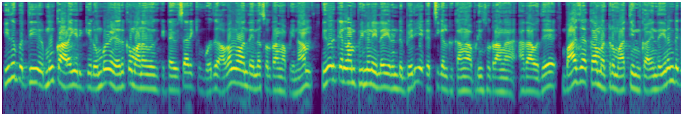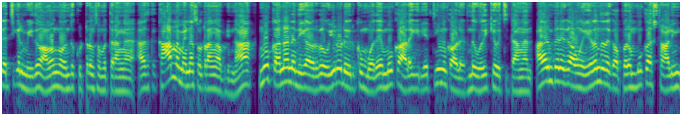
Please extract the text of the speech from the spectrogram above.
இது பத்தி மு க அழகிரிக்கு ரொம்பவே நெருக்கமானவங்க கிட்ட விசாரிக்கும் போது அவங்க வந்து என்ன சொல்றாங்க அப்படின்னா இதற்கெல்லாம் பின்னணியில இரண்டு பெரிய கட்சிகள் இருக்காங்க அப்படின்னு சொல்றாங்க. அதாவது பாஜக மற்றும் அதிமுக. இந்த இரண்டு கட்சிகள் மீதும் அவங்க வந்து குற்றம் சுமத்துறாங்க. அதுக்கு காரணம் என்ன சொல்றாங்க அப்படின்னா மு. கருணாநிதி அவர்கள் உயிரோடு இருக்கும் போதே மு. க. அழகிரியை திமுகவில இருந்து ஒதுக்கி வச்சுட்டாங்க. அதன் பிறகு அவங்க இறந்ததுக்கு அப்புறம் மு. க. ஸ்டாலின்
